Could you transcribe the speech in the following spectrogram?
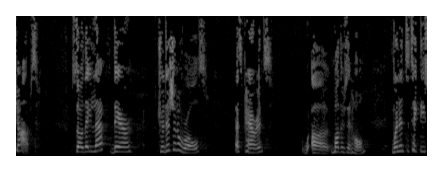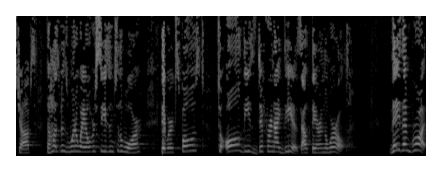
jobs. So they left their traditional roles as parents, uh, mothers at home, went in to take these jobs. The husbands went away overseas into the war. They were exposed to all these different ideas out there in the world. They then brought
